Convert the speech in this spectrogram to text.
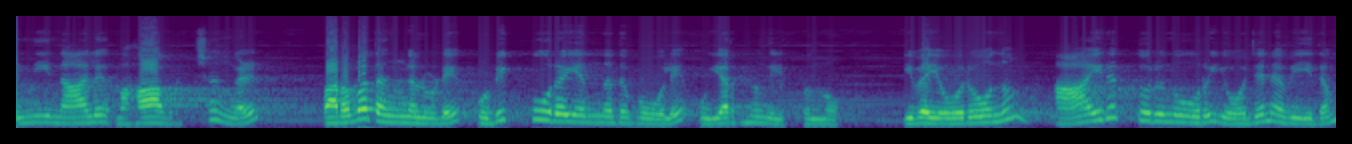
എന്നീ നാല് മഹാവൃക്ഷങ്ങൾ പർവതങ്ങളുടെ കൊടിക്കൂറ എന്നതുപോലെ ഉയർന്നു നിൽക്കുന്നു. ഇവയോരോന്നും ആയിരത്തൊരുന്നൂറ് യോജന വീതം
